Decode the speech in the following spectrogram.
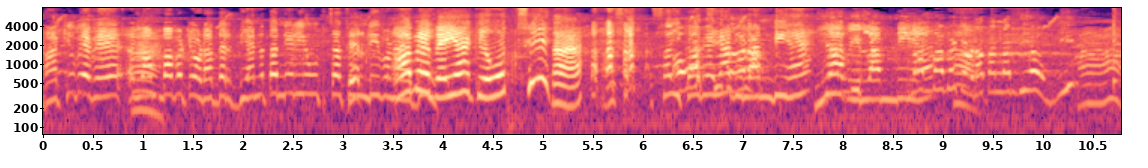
हाँ क्यों लंबा बटोड़ा दर दिया ना तो निरी ऊँचा चुंडी बना अबे भैया के है सही का बे या भी लंबी है यह भी लंबी है हाँ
